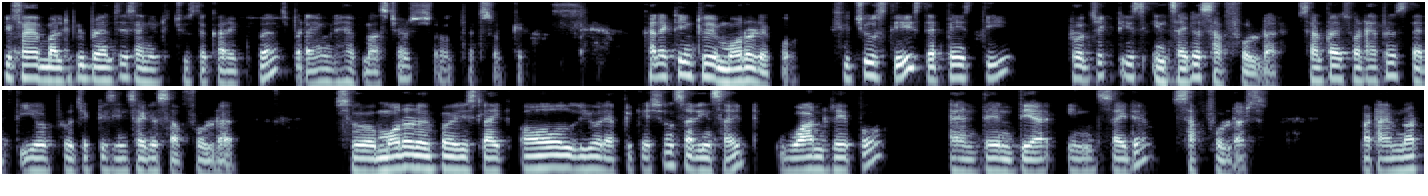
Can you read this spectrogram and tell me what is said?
If I have multiple branches, I need to choose the correct branch, but I only have master, so that's okay. Connecting to a mono repo. If you choose this, that means the project is inside a subfolder. Sometimes what happens that your project is inside a subfolder. So mono repo is like all your applications are inside one repo and then they are inside a subfolders. But I'm not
